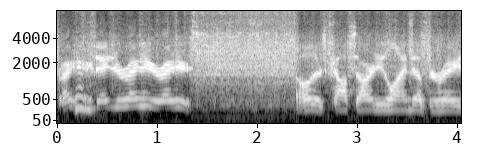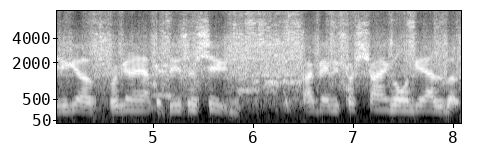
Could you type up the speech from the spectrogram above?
Right here, danger, right here, right here. Oh, there's cops already lined up and ready to go. We're gonna have to do some shooting. All right, baby, push triangle and get out of the boat.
